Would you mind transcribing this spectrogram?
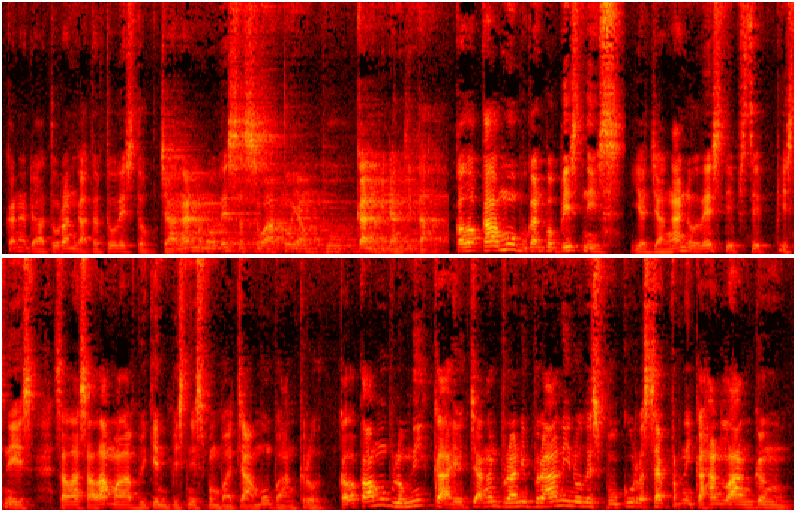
kan ada aturan nggak tertulis tuh. Jangan menulis sesuatu yang bukan bidang kita. Kalau kamu bukan pebisnis, ya jangan nulis tips-tips bisnis. Salah-salah malah bikin bisnis pembacamu bangkrut. Kalau kamu belum nikah, ya jangan berani-berani nulis buku resep pernikahan langgeng.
